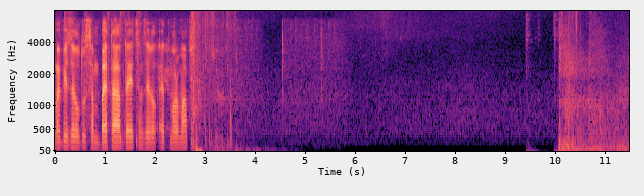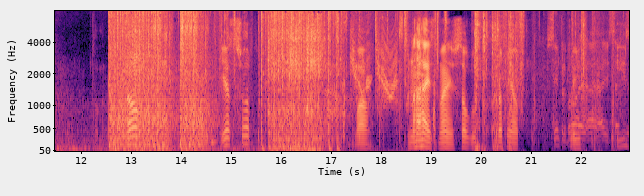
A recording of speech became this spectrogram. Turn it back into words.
Maybe they will do some beta updates and they will add more maps. No. Yes, short. Wow. Nice, man, you're so good. Drop me out. Simple, bro. Please. I, I, I sent Easy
